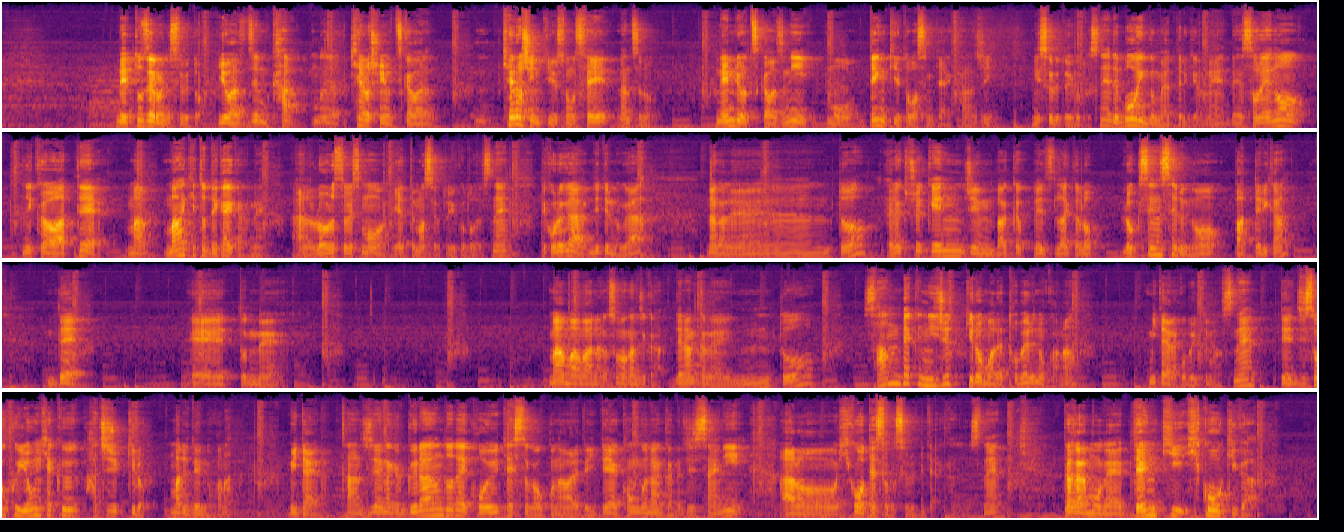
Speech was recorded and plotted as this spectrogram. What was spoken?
ネットゼロにすると要は全部か、まあ、ケロシンを使わケロシンっていうそのせなんつうの燃料使わずにもう電気で飛ばすみたいな感じにするということですね。でボーイングもやってるけどね。でそれのに加わってまあマーケットでかいからね。あのロールストレスもやってますよということですね。でこれが出てるのがなんかねと、エレクトリックエンジンバックアップ is like 6000セルのバッテリーかな？で、えー、っとね、まあまあまあ、なんかそんな感じか。で、なんかね、んと、320キロまで飛べるのかな？みたいなこと言ってますね。で、時速480キロまで出るのかな？みたいな感じでなんかグラウンドでこういうテストが行われていて今後なんかで実際にあの飛行テストをするみたいな感じですね。だからもうね電気飛行機が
